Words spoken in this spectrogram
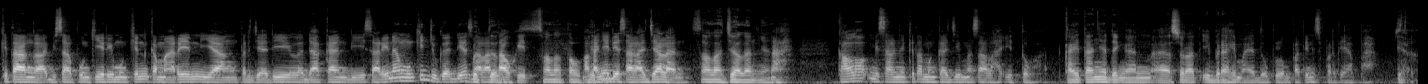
Kita nggak bisa pungkiri mungkin kemarin yang terjadi ledakan di Sarina mungkin juga dia salah Betul, tauhid. salah tauhid, Makanya ya. dia salah jalan. Salah jalannya. Nah, kalau misalnya kita mengkaji masalah itu, kaitannya dengan eh, surat Ibrahim ayat 24 ini seperti apa? Ya.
